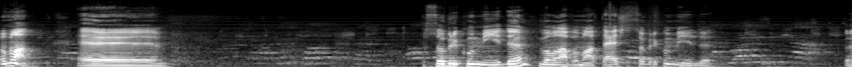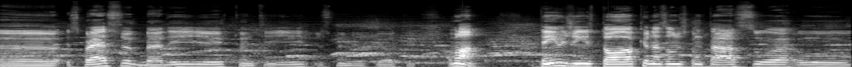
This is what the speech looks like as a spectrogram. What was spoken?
Vamos lá. É... Sobre comida. Vamos lá, vamos lá. Teste sobre comida. Uh, espresso, Buddy, 20. Vamos lá. Tem o Gin Tóquio, nós vamos contar a sua, o,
